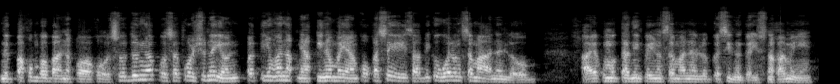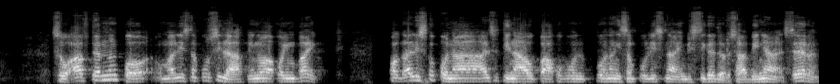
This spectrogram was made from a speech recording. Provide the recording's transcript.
Nagpakumbaba na po ako. So doon nga po sa portion na yon, pati yung anak niya kinamayan ko kasi sabi ko walang samaan ng loob. Ayaw ko magtanim kayo ng samaan ng loob kasi nagayos na kami. So after nun po, umalis na po sila, kinuha ko yung bike. Pag alis ko po, naalis, tinawag pa ako po, po ng isang pulis na investigador. Sabi niya, Sir,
